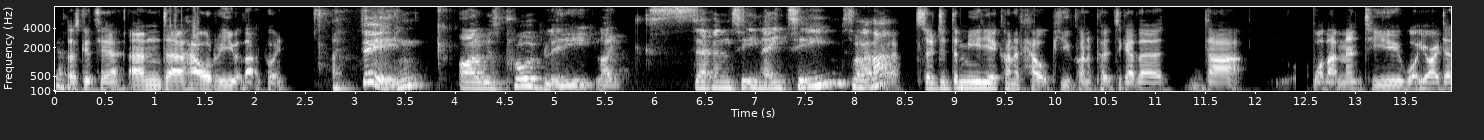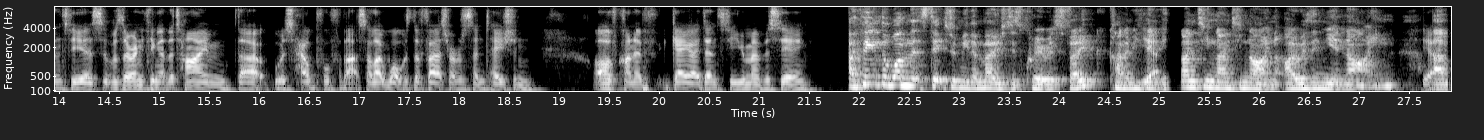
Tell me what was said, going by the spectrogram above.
yeah. that's good to hear. And uh, how old were you at that point? I think I was probably like 17, 18, something like that. So did the media kind of help you kind of put together that what that meant to you, what your identity is? Was there anything at the time that was helpful for that? So like what was the first representation of kind of gay identity you remember seeing? I think the one that sticks with me the most is Queer as Folk. Kind of, you yeah. in 1999, I was in year nine. Yeah. Um,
